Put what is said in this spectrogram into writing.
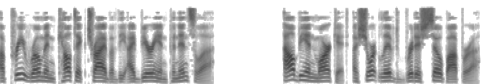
a pre-Roman Celtic tribe of the Iberian Peninsula. Albion Market, a short-lived British soap opera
